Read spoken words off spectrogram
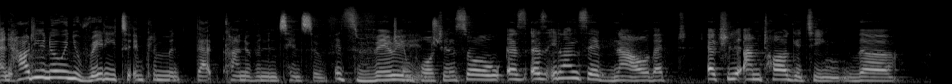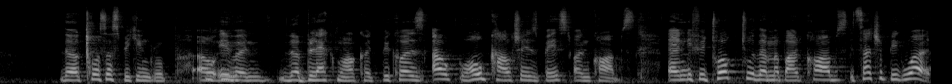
And how do you know when you're ready to implement that kind of an intensive? It's very change. important. So as, as Elan said now, that actually I'm targeting the the Xhosa speaking group or even the black market because our whole culture is based on carbs. And if you talk to them about carbs, it's such a big word.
